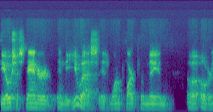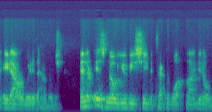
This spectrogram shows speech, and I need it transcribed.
The OSHA standard in the US is one part per million uh, over an eight hour weighted average. And there is no UVC detectable, uh, you know,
